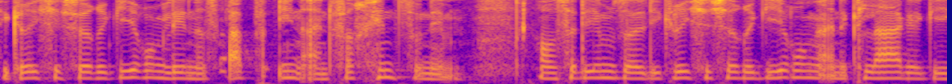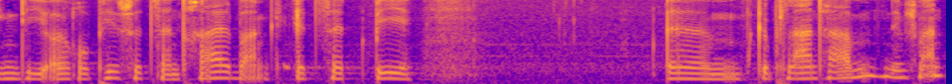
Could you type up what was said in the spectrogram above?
Die griechische Regierung lehne es ab, ihn einfach hinzunehmen. Außerdem soll die griechische Regierung eine Klage gegen die Europäische Zentralbank EZB ähm, geplant haben, nehme ich mal an.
